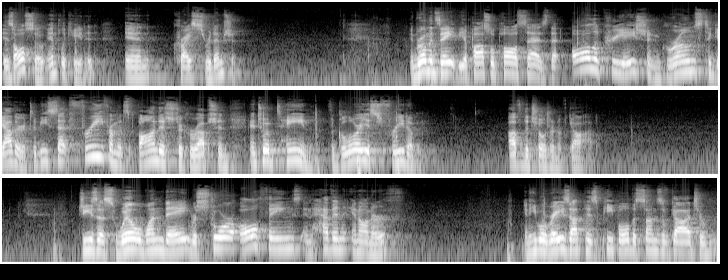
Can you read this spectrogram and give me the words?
is also implicated in Christ's redemption. In Romans 8, the Apostle Paul says that all of creation groans together to be set free from its bondage to corruption and to obtain the glorious freedom of the children of God. Jesus will one day restore all things in heaven and on earth and he will raise up his people, the sons of God, to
